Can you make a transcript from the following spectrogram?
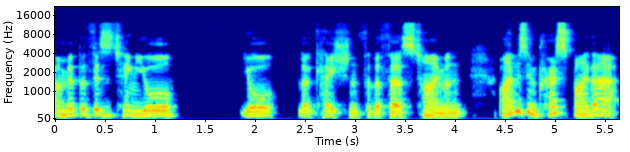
i remember visiting your your location for the first time and i was impressed by that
